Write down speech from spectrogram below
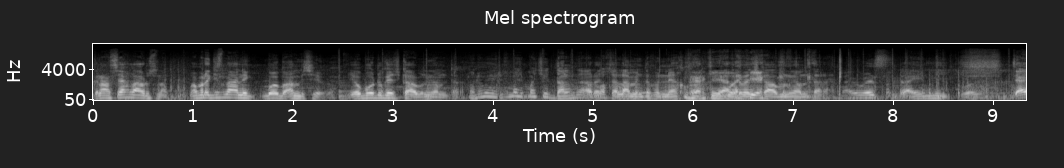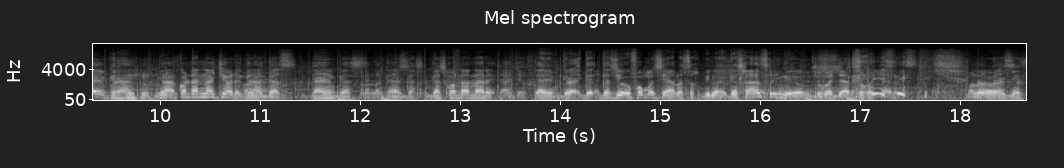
grand cheikh laa rus nag ba pare gis naa ni booy bu ambitieux ko yow boo duggee ci kaw mën nga am dara non damay ma ma ci dal nga pare wax sa làmmiñ dafa neex ko Barki yàlla. boo demee ci kaw mën nga am dara waaye wës waaye nii jaajëf grand grand kontaan naa ci yow de grand gas. jaajëf gas Wala jaajëf gas gas kontaan naa de Jaajëf. jaajëf grand ga- gas yow foo ma siyaar la sax bilaay gas xanaa sëriñ nga yow du ko jaar du ko jaar man la gas gas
